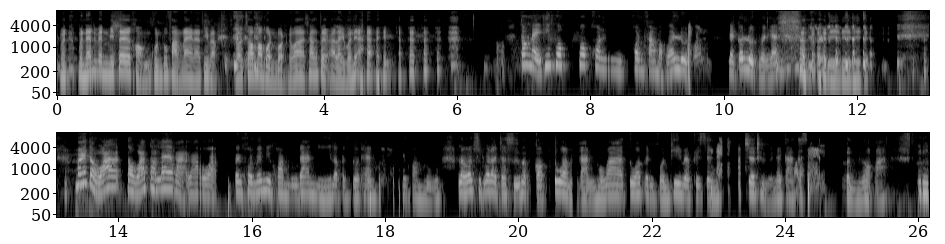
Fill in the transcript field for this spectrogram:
เหมือนเหมือนนั่นเป็นมิเตอร์ของคุณผู้ฟังได้นะที่แบบเราชอบมาบ่นๆกันว่าช่างเถอะอะไรวะเนี่ยตรงไหนที่พวกพวกคนคนฟังบอกว่าหลุด เน็ตก็หลุดเหมือนกัน ดีดีดีไม่แต่ว่าแต่ว่าตอนแรกอะเราอะเป็นคนไม่มีความรู้ด้านนี้ เราเป็นตัวแทนคนที่ไม่มีความรู้ เราก็คิดว่าเราจะซื้อแบบก๊อปตัวเหมือนกัน เพราะว่าตัวเป็นคนที่ represent น่าเชื่อถือในการตัดสินใจเงินนึกออกปะอืม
